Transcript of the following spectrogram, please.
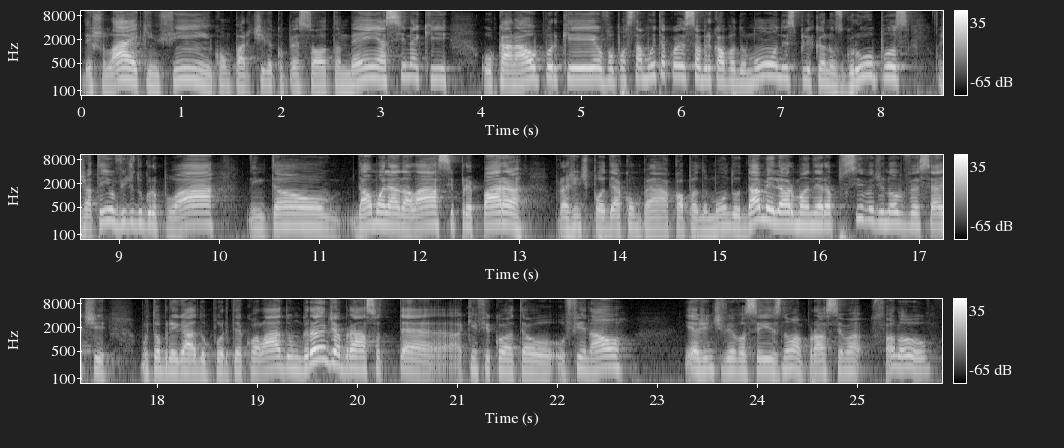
Deixa o like, enfim, compartilha com o pessoal também. Assina aqui o canal porque eu vou postar muita coisa sobre Copa do Mundo, explicando os grupos. Já tem o vídeo do grupo A, então dá uma olhada lá, se prepara para a gente poder acompanhar a Copa do Mundo da melhor maneira possível. De novo, V7, muito obrigado por ter colado. Um grande abraço até a quem ficou até o, o final. E a gente vê vocês numa próxima. Falou!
